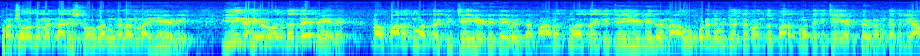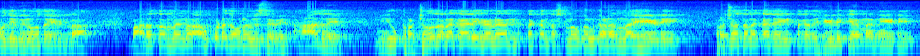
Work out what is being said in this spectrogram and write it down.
ಪ್ರಚೋದನಕಾರಿ ಸ್ಲೋಗನ್ಗಳನ್ನು ಹೇಳಿ, ಈಗ ಹೇಳುವಂಥದ್ದೇ ಬೇರೆ. ನಾವು ಭಾರತ್ ಮಾತಾಕಿ ಜೈ ಹೇಳಿದ್ದೇವೆ ಅಂತ. ಭಾರತ್ ಮಾತಾಕಿ ಜೈ ಹೇಳಿದರೆ ನಾವು ಕೂಡ ನಿಮ್ಮ ಜೊತೆ ಬಂದು ಭಾರತ್ ಮಾತಾಕಿ ಜೈ ಹೇಳ್ತೇವೆ. ನಮಗೆ ಅದರಲ್ಲಿ ಯಾವುದೇ ವಿರೋಧವಿಲ್ಲ. ಭಾರತಮ್ಮೆಯನ್ನು ನಾವು ಕೂಡ ಗೌರವಿಸ್ತೇವೆ. ಆದರೆ ನೀವು ಪ್ರಚೋದನಕಾರಿಗಳಾಗಿರ್ತಕ್ಕಂಥ ಸ್ಲೋಗನ್ಗಳನ್ನು ಹೇಳಿ, ಪ್ರಚೋದನಕಾರಿಯಾಗಿರ್ತಕ್ಕಂಥ ಹೇಳಿಕೆಯನ್ನು ನೀಡಿ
